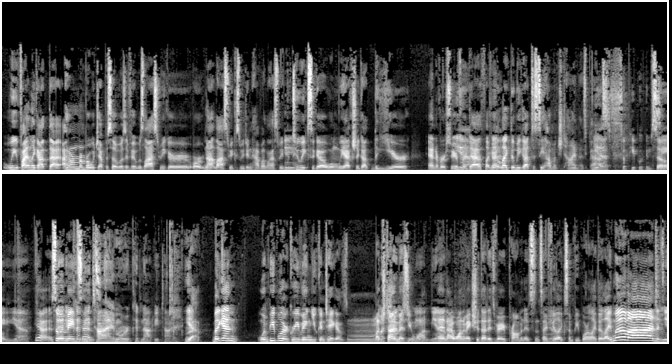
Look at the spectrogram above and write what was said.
we finally got that. I don't remember which episode it was, if it was last week or or not last week because we didn't have one last week, but Yeah. two weeks ago when we actually got the year anniversary of her death. Like I like that we got to see how much time has passed. Yes, so people can So, see. Yeah, yeah, so That it made could sense. be time or it could not be time. Yeah, but again. When people are grieving, you can take as much, time, as you need, want, yeah. and I want to make sure that it's very prominent. Since I feel like some people are like, they're like, "Move on, it's Yeah.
